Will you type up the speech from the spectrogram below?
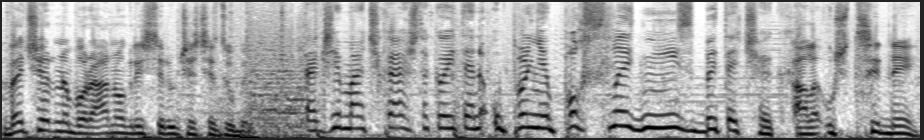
večer nebo ráno, když si jdu čistit zuby. Takže mačkáš takový ten úplně poslední zbyteček. ale už tři dny.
